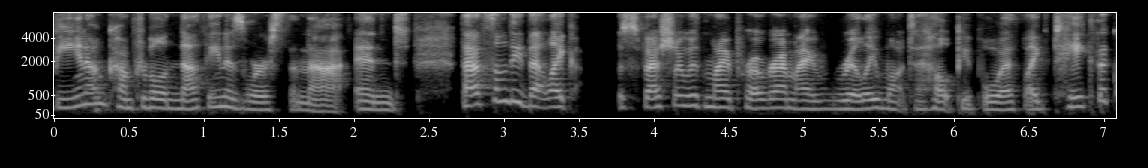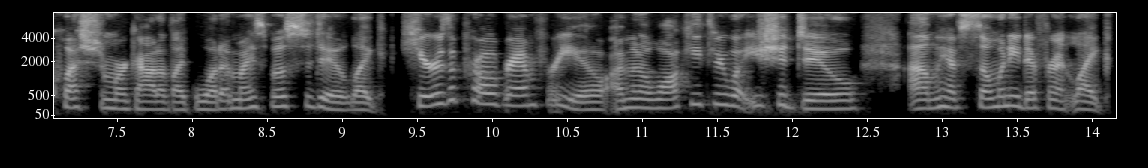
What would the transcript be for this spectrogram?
being uncomfortable, nothing is worse than that. And that's something that like especially with my program, I really want to help people with like take the question mark out of like, what am I supposed to do? Like, here's a program for you. I'm going to walk you through what you should do. Um, we have so many different, like,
